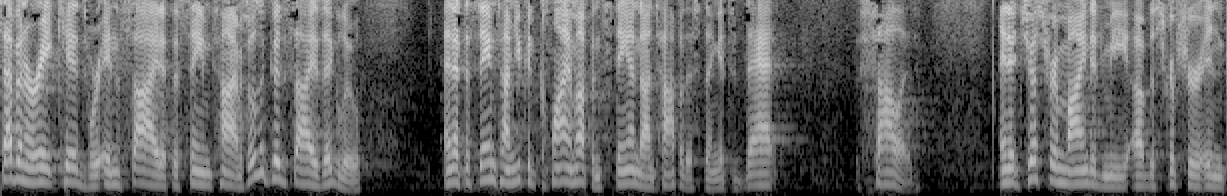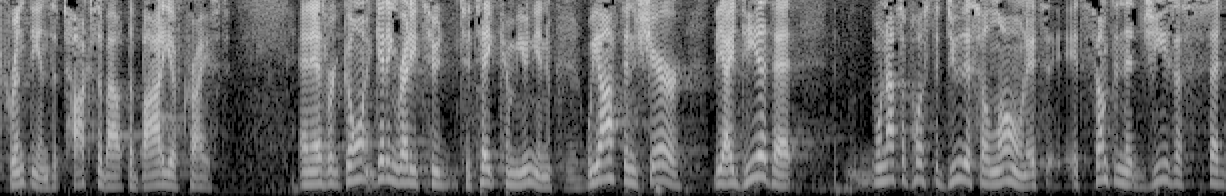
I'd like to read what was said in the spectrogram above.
seven or eight kids were inside at the same time. So it was a good size igloo. And at the same time, you could climb up and stand on top of this thing. It's that solid. And it just reminded me of the scripture in Corinthians that talks about the body of Christ. And as we're going, getting ready to, to take communion, we often share the idea that we're not supposed to do this alone. It's, it's something that Jesus said,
